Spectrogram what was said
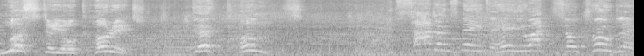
Muster your courage! Death comes! It saddens me to hear you act so crudely.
